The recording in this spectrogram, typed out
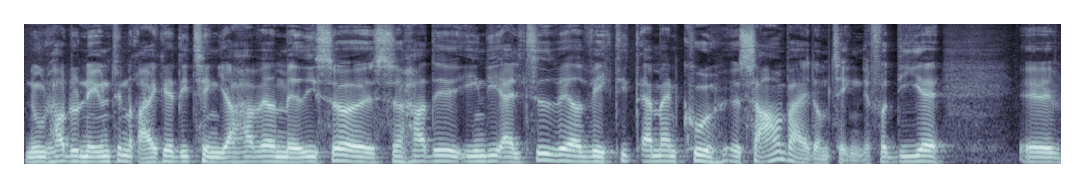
nu har du nævnt en række af de ting, jeg har været med i, så, så har det egentlig altid været vigtigt, at man kunne øh, samarbejde om tingene, fordi øh,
